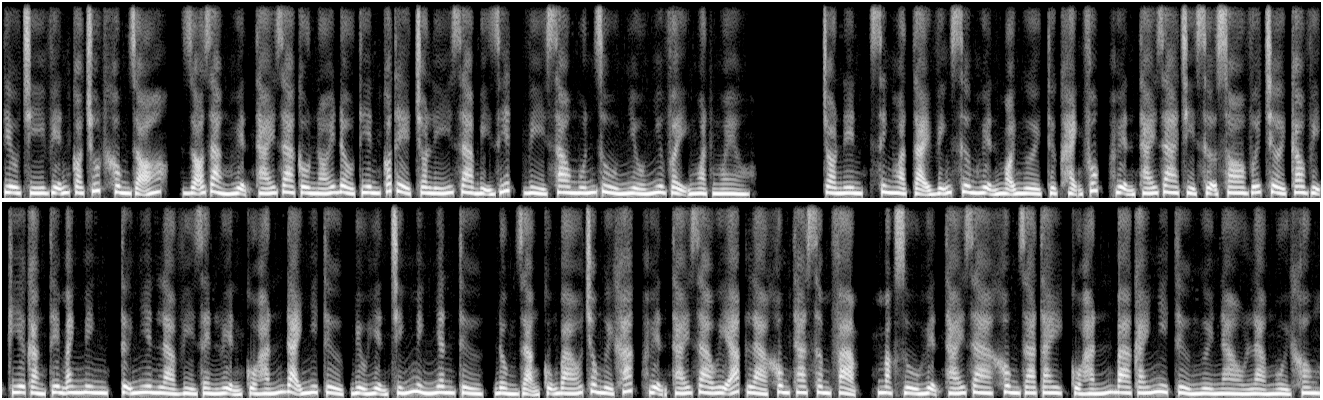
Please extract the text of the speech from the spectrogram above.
Tiêu chí viễn có chút không rõ, rõ ràng huyện Thái gia câu nói đầu tiên có thể cho Lý gia bị giết, vì sao muốn dù nhiều như vậy ngoặt ngoèo. Cho nên, sinh hoạt tại Vĩnh Sương huyện mọi người thực hạnh phúc, huyện Thái Gia chỉ sợ so với trời cao vị kia càng thêm anh minh, tự nhiên là vì rèn luyện của hắn đại nhi tử, biểu hiện chính mình nhân từ, đồng dạng cũng báo cho người khác, huyện Thái Gia uy áp là không tha xâm phạm, mặc dù huyện Thái Gia không ra tay, của hắn ba cái nhi tử người nào là ngồi không.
